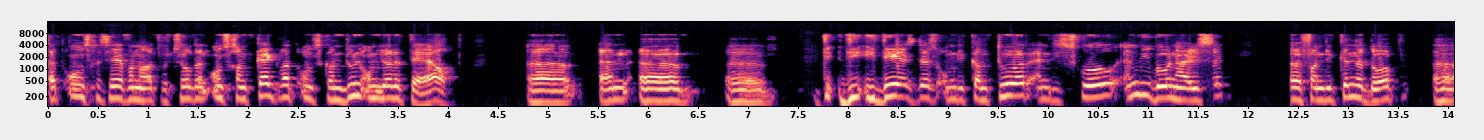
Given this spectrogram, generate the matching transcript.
het ons gesê van Heart for Children ons gaan kyk wat ons kan doen om julle te help. Uh en uh uh die die idee is dus om die kantoor en die skool en die woonhuise uh, van die kinderdorp uh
